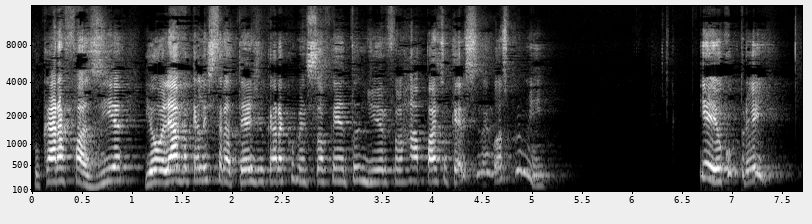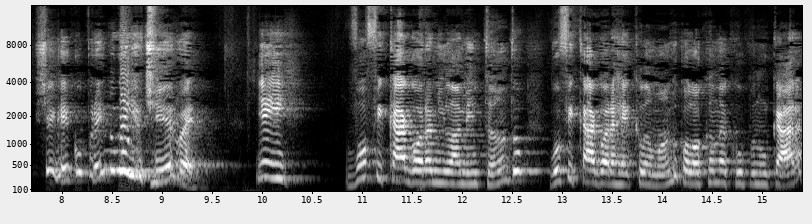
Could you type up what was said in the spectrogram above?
o cara fazia e eu olhava aquela estratégia e o cara começava a ganhar tanto dinheiro. Eu falei, rapaz, eu quero esse negócio para mim. E aí eu comprei. Cheguei, comprei e não ganhei o dinheiro, ué. E aí? Vou ficar agora me lamentando, vou ficar agora reclamando, colocando a culpa num cara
